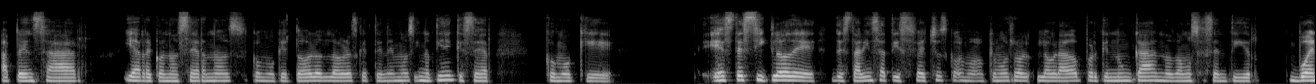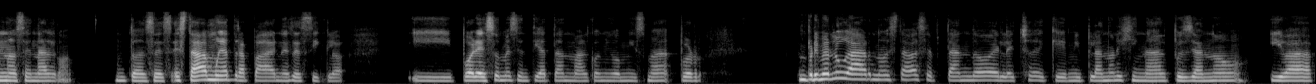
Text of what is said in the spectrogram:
a pensar y a reconocernos como que todos los logros que tenemos y no tiene que ser como que este ciclo de, de estar insatisfechos con lo que hemos logrado porque nunca nos vamos a sentir buenos en algo. Entonces, estaba muy atrapada en ese ciclo y por eso me sentía tan mal conmigo misma. Por, en primer lugar, no estaba aceptando el hecho de que mi plan original pues ya no iba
